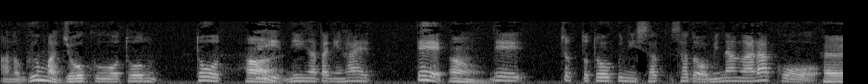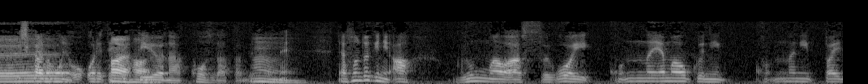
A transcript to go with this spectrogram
あの、群馬上空を通って、はい新潟に入って、うん。で、ちょっと遠くにさ佐渡を見ながら、こう、石川の方に折れていくっていうようはなコースだったんですいはいよね。でその時に、あ、群馬はすごい、こんな山奥にこんなにいっぱい、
